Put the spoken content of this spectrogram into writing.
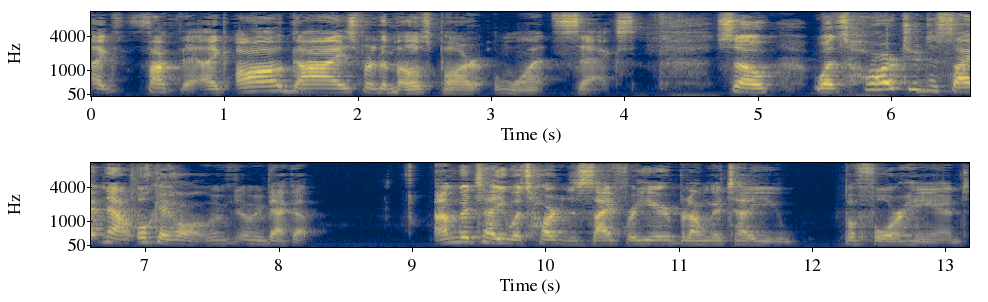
like fuck that. Like all guys, for the most part, want sex. So what's hard to decide now? Okay, hold on. Let me, let me back up. I'm gonna tell you what's hard to decipher here, but I'm gonna tell you beforehand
